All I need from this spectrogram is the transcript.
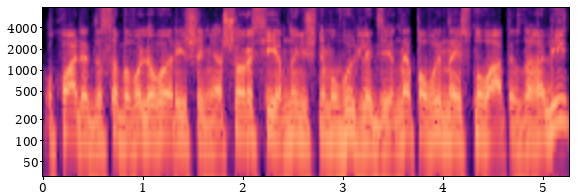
ухвалять для себе вольове рішення, що Росія в нинішньому вигляді не повинна існувати взагалі,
